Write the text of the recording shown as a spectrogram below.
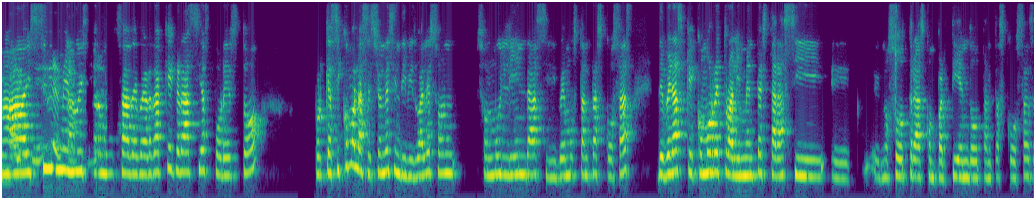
Ay, sí, mi Luisa hermosa, de verdad que gracias por esto, porque así como las sesiones individuales son, son muy lindas y vemos tantas cosas, de veras que cómo retroalimenta estar así eh, nosotras compartiendo tantas cosas.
